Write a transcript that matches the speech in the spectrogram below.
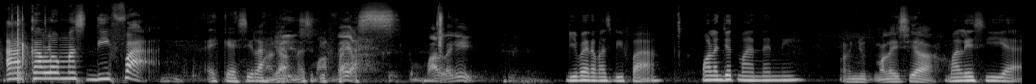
Ah kalau Mas Diva. Oke silahkan Mas Diva. Kembali lagi. Gimana Mas Diva? Mau lanjut mana nih? Lanjut Malaysia. Malaysia.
